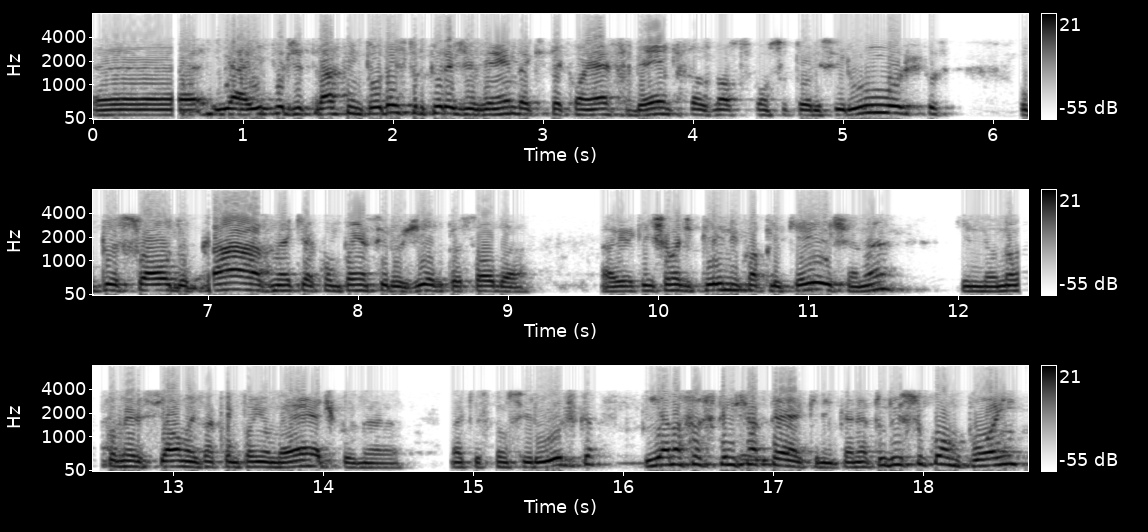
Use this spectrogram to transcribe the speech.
Uh, e aí por detrás tem toda a estrutura de venda que você conhece bem, que são os nossos consultores cirúrgicos, o pessoal do CAS, né, que acompanha a cirurgia, o pessoal da, que a gente chama de clinical application, né? que não é comercial, mas acompanha o médico na, na questão cirúrgica, e a nossa assistência técnica. Né? Tudo isso compõe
